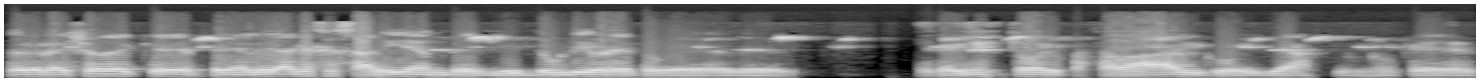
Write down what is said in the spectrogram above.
pero el hecho de que tenía la idea que se salían de, de un libreto, de, de- de que hay una historia y pasaba algo y ya, sino que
